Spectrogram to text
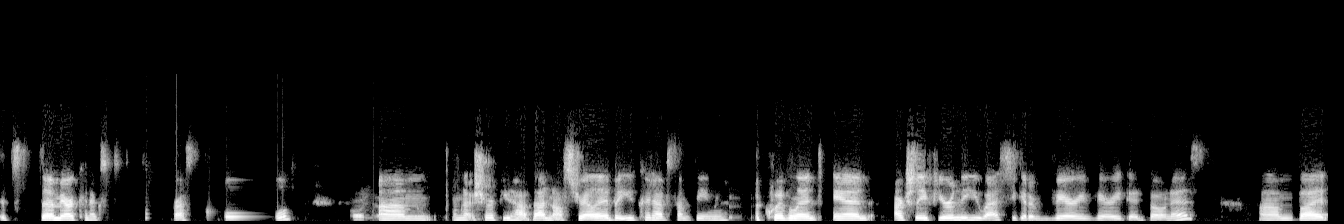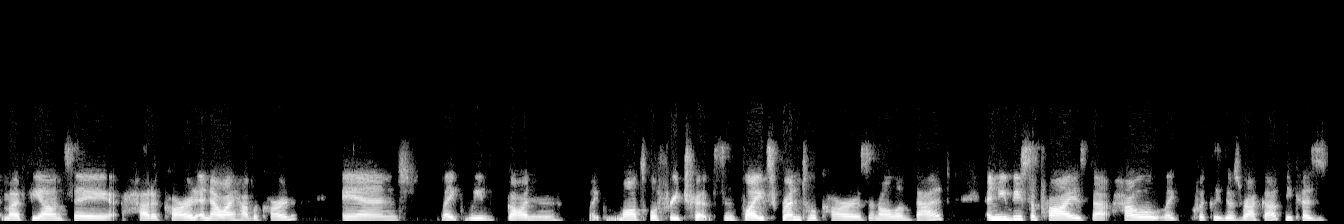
It's the American Express Gold. Oh, um, I'm not sure if you have that in Australia, but you could have something equivalent. And actually, if you're in the US, you get a very, very good bonus. Um, but my fiance had a card, and now I have a card. And like we've gotten like multiple free trips and flights, rental cars, and all of that. And you'd be surprised that how like quickly those rack up because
